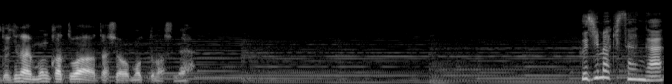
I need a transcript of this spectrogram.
できないもんかとは私は思ってますね。藤巻さんが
